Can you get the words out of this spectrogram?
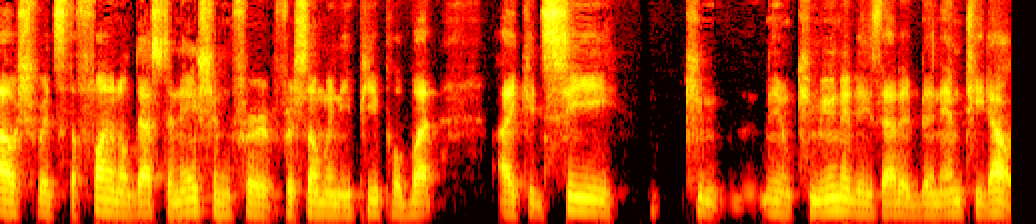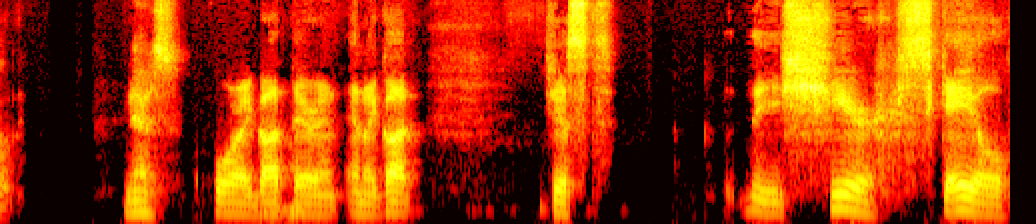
Auschwitz the final destination for for so many people, but I could see com, you know communities that had been emptied out Yes. before I got there, and, and I got just the sheer scale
